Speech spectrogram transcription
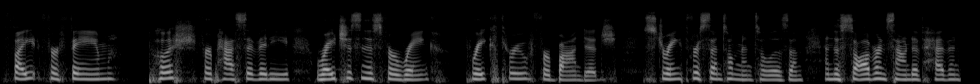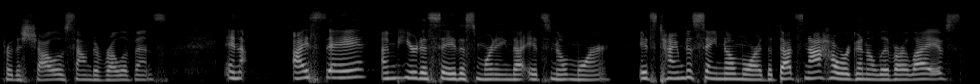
fight for fame, push for passivity, righteousness for rank, breakthrough for bondage, strength for sentimentalism, and the sovereign sound of heaven for the shallow sound of relevance. And I say, I'm here to say this morning that it's no more. It's time to say no more, that that's not how we're going to live our lives,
